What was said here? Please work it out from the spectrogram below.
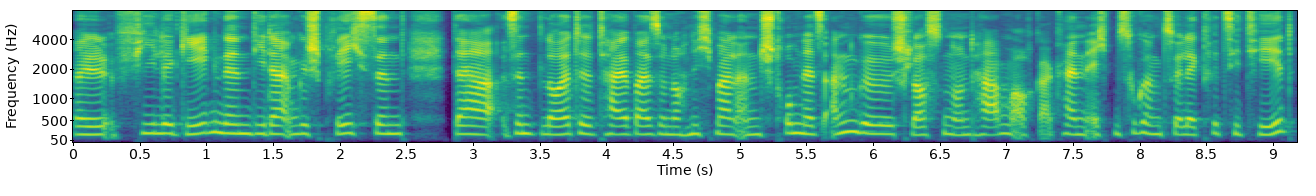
weil viele Gegenden, die da im Gespräch sind, da sind Leute teilweise noch nicht mal an Stromnetz angeschlossen und haben auch gar keinen echten Zugang zur Elektrizität.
